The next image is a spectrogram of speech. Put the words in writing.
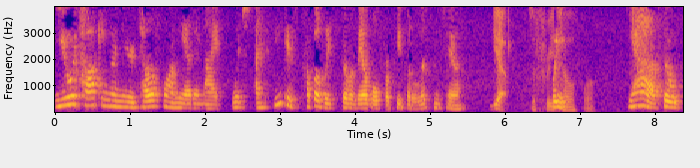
You were talking on your telephone the other night, which I think is probably still available for people to listen to. Yeah, it's a free well, telephone. Yeah, so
